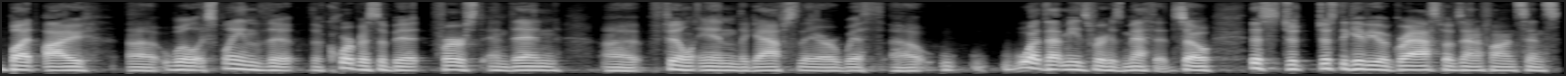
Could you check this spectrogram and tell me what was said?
but I uh, will explain the, the corpus a bit first and then uh, fill in the gaps there with uh, what that means for his method. So, this ju- just to give you a grasp of Xenophon, since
